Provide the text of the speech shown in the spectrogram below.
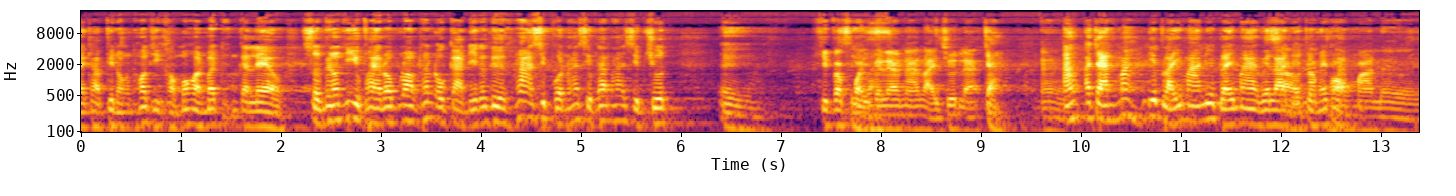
นะครับพี่น้องท่อที่เขามาหอนมาถึงกันแล้ว ส่วนพี่น้องที่อยู่ภายรอบนอกท่านโอกาสนี้ก็คือ 50 คน 50 ท่าน 50 ชุด เออ คิดว่าปล่อยไปแล้วนะหลายชุดแล้ว จ้ะเอออะอาจารย์มารีบไหลมารีบไหลมาเวลาเดี๋ยวจะไม่สาวทัน้ำพอนงมาเลย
